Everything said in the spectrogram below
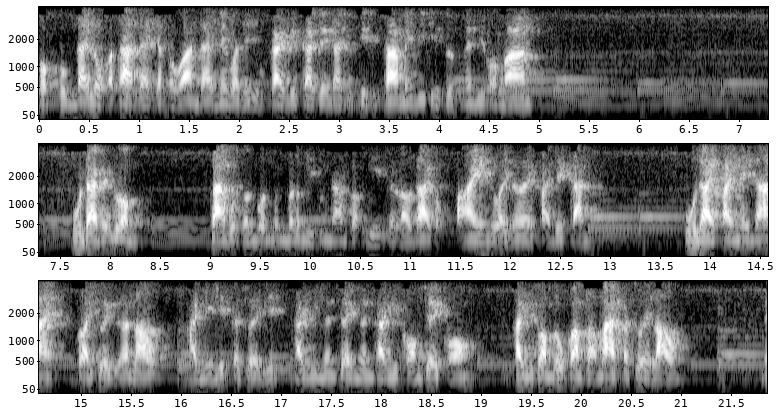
ภพภูมิใดโลกธาตุใดจักรวาลใดไม่ว่าจะอยู่ใกล้หรือไกลเพียงใดทุกที่ทุกทางไม่มีที่สุดไม่มีประมาณผู้ใดไปร่วมสร้างกุศลบนบุญบารมีคุณงามกับดีกับเราได้ก็ไปด้วยเลย ไปด้วยกัน ผู้ใดไปไม่ได้ ก็ช่วยเหลือเราใครมีฤทธิ์ก็ช่วยฤทธิ์ใครมีเงินช่วยเงินใครมีของช่วยของ ใครมีความรู้ความสามารถก็ช่วยเรา ใน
